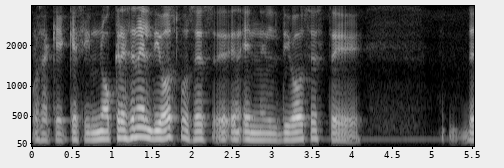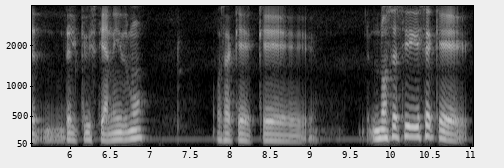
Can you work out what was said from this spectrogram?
O sea, que, que, si no crees en el Dios, pues es en, el Dios este... del cristianismo. O sea, que, que no sé si dice que,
